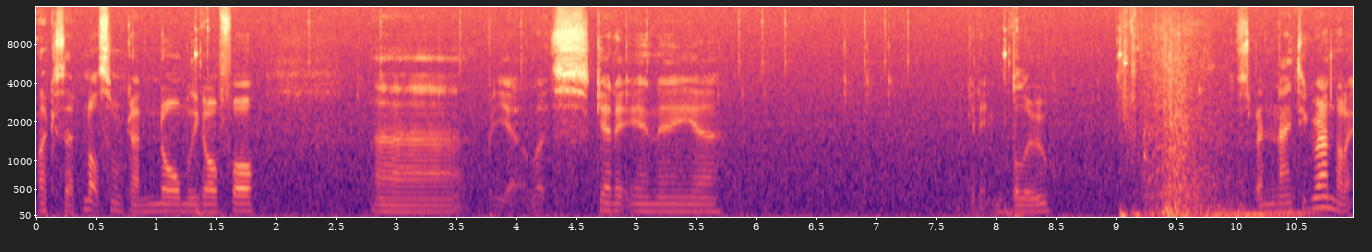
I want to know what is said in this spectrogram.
Like I said, not something I normally go for. Uh, but yeah, let's get it in a uh, get it in blue spend 90 grand on it.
